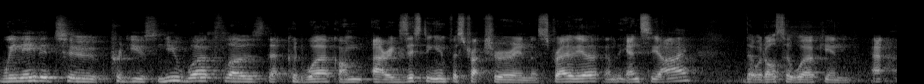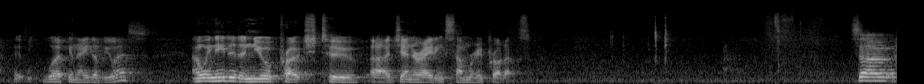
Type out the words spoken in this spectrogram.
we needed to produce new workflows that could work on our existing infrastructure in Australia and the NCI that would also work in, work in AWS. And we needed a new approach to uh, generating summary products. So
